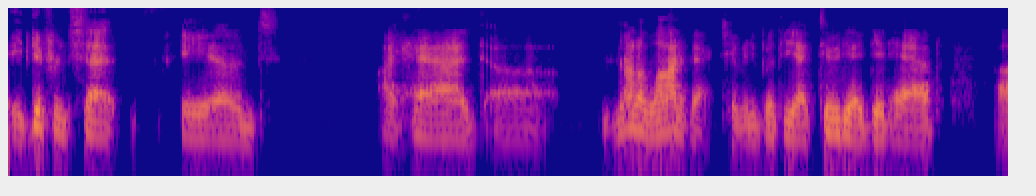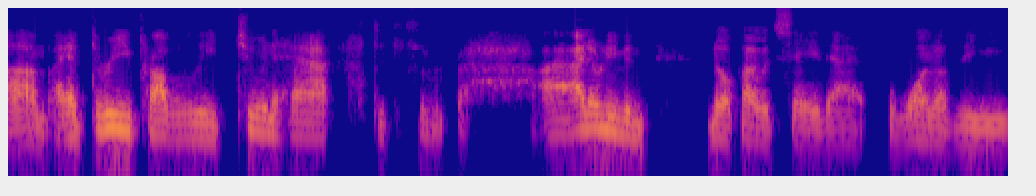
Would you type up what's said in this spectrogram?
a different set, and I had uh, not a lot of activity, but the activity I did have, um, I had three, probably two and a half to th- I don't even know if I would say that one of the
